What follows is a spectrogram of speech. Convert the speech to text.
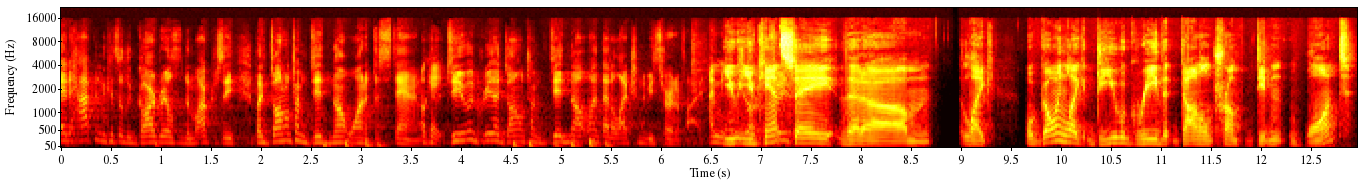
it, happened because of the guardrails of democracy, but Donald Trump did not want it to stand. Okay. Do you agree that Donald Trump did not want that election to be certified? I mean, you, sure. you can't say that, um, like, well, going like, do you agree that Donald Trump didn't want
